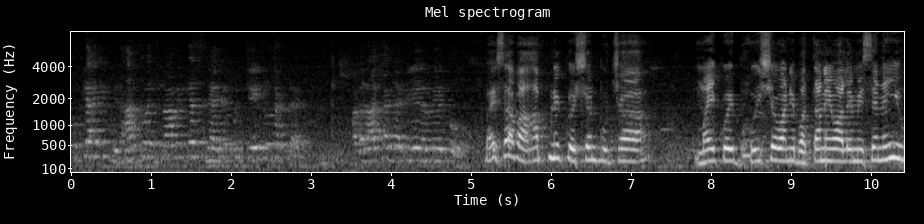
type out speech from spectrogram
तो क्या है कि विधानसभा चुनाव में क्या सिनेरियो कुछ चेंज हो सकता है? अगर राज ठाकरे अकेले लड़ रहे तो? भाई साहब आपने क्वेश्चन पूछा मैं कोई भविष्यवाणी बताने वाले में से नहीं हूँ।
